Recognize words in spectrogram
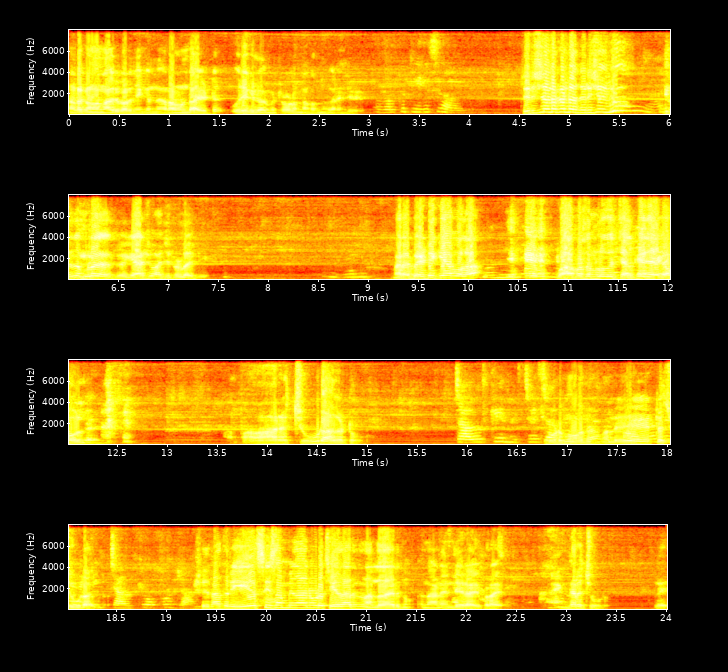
നടക്കണമെന്നാണ് അവർ പറഞ്ഞേക്കുന്നത് റൗണ്ടായിട്ട് ഒരു കിലോമീറ്ററോളം നടന്ന് വരേണ്ടി വരും. തിരിച്ചു നടക്കണ്ട തിരിച്ചു അയ്യോ ഇത് നമ്മുടെ ക്യാഷ് വാങ്ങിച്ചിട്ടുള്ളതല്ലേ? मेरा बेटी क्या बोला वापस हम लोग चल के जाएगा बोलते അപാര ചൂടാകട്ടോ ചവിക്കെ നിശ്ചയ ചൂടെന്ന് പറഞ്ഞാൽ നല്ല ഏറ്റ ചൂടായിരുന്നു ചവിക്കെ ഒപ്പം ജാം പക്ഷെ ഇതിനകത്തൊരു എ സി സംവിധാനോട് ചെയ്തായിരുന്നു നല്ലതായിരുന്നു എന്നാണ് എൻ്റെ ഒരു അഭിപ്രായം ഭയങ്കര ചൂട് അല്ലേ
